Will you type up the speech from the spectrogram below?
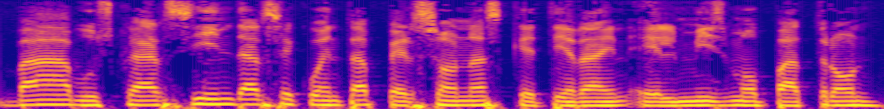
va a buscar sin darse cuenta personas que traen el mismo patrón.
